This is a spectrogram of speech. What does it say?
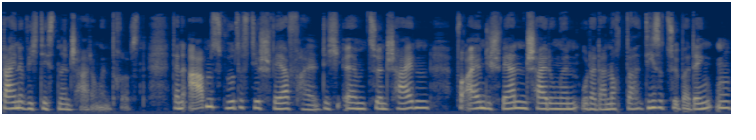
deine wichtigsten Entscheidungen triffst. Denn abends wird es dir schwerfallen, dich ähm, zu entscheiden, vor allem die schweren Entscheidungen oder dann noch da, diese zu überdenken.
